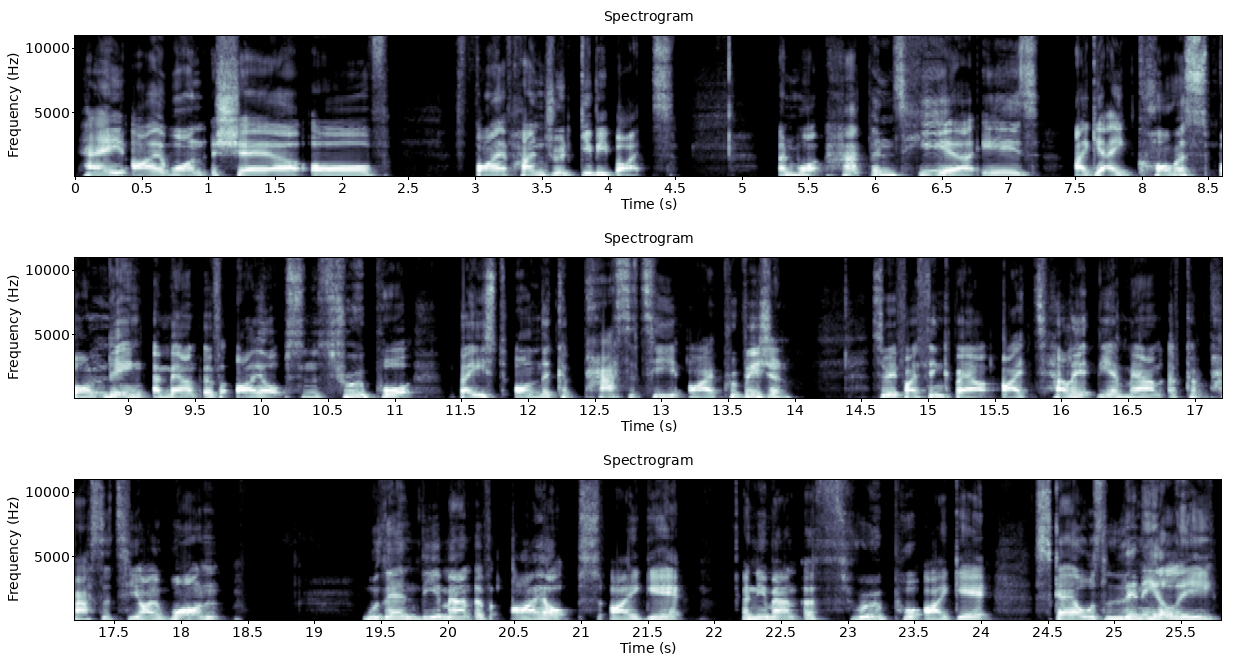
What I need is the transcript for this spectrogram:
Hey, I want a share of 500 gigabytes. And what happens here is I get a corresponding amount of IOPS and throughput based on the capacity I provision. So if I think about, I tell it the amount of capacity I want, well then the amount of IOPS I get and the amount of throughput I get scales linearly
